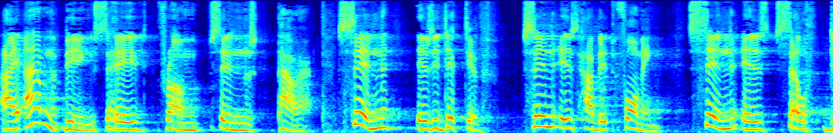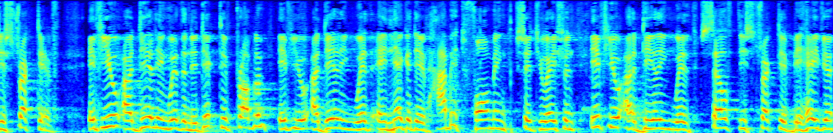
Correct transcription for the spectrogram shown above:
I am being saved from sin's power. Sin is addictive. Sin is habit forming. Sin is self-destructive. If you are dealing with an addictive problem, if you are dealing with a negative habit forming situation, if you are dealing with self-destructive behavior,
